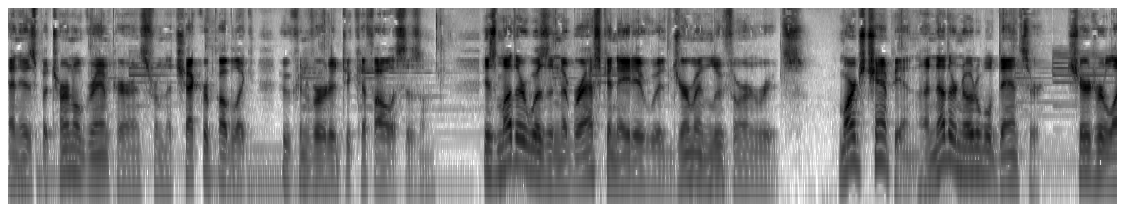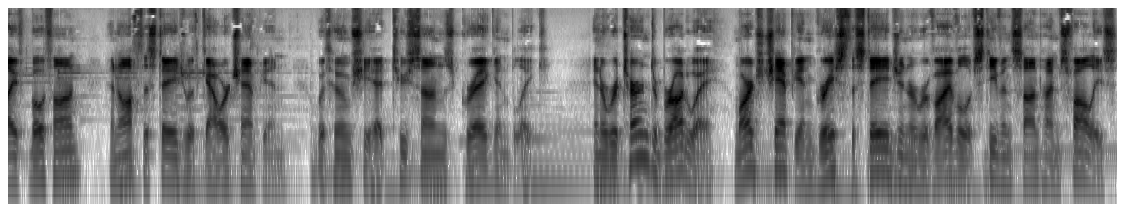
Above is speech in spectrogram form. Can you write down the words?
and his paternal grandparents from the Czech Republic who converted to Catholicism. His mother was a Nebraska native with German Lutheran roots. Marge Champion, another notable dancer, shared her life both on and off the stage with Gower Champion, with whom she had two sons, Greg and Blake. In a return to Broadway, Marge Champion graced the stage in a revival of Stephen Sondheim's Follies,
